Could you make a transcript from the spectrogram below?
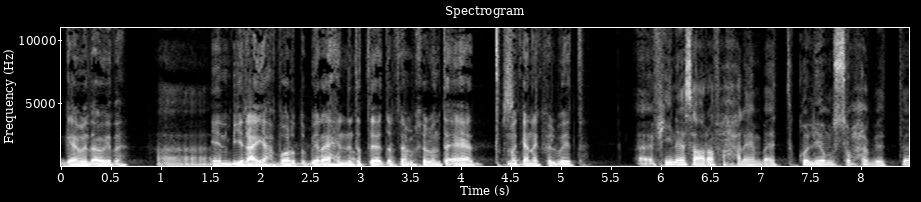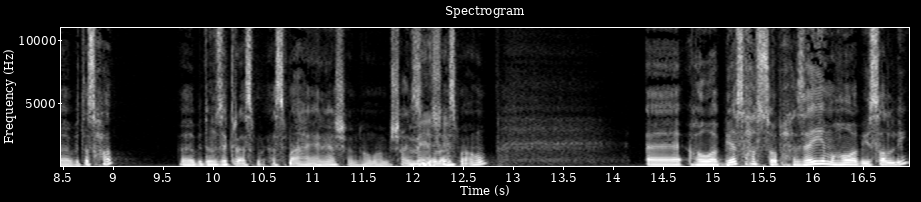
جامد قوي ده. آه. يعني بيريح برضه بيريح إن أنت تقدر تعمل خير وأنت قاعد بالظبط. مكانك في البيت. آه، في ناس أعرفها حاليا بقت كل يوم الصبح بت بتصحى آه، بدون ذكر أسماء أسمائها يعني عشان هما مش عايزين. يقولوا أسمائهم آه، هو بيصحى الصبح زي ما هو بيصلي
